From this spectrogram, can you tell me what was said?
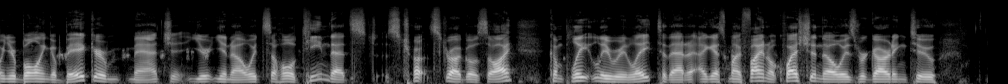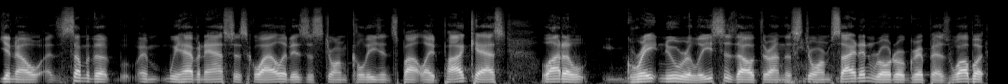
when you're bowling a Baker match, you're you know it's a whole team that str- struggles. So I completely relate to that. I guess my final question though is regarding to you know some of the and we haven't asked this while it is a Storm Collegiate Spotlight podcast. A lot of great new releases out there on the Storm side and Roto Grip as well. But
